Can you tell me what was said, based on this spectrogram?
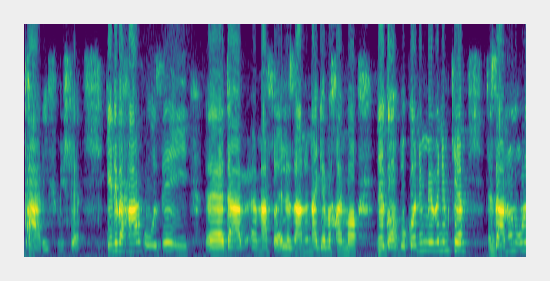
تعریف میشه. یعنی به هر حوزه ای در مسائل زنان اگه بخوایم ما نگاه بکنیم می‌بینیم که زنان اون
